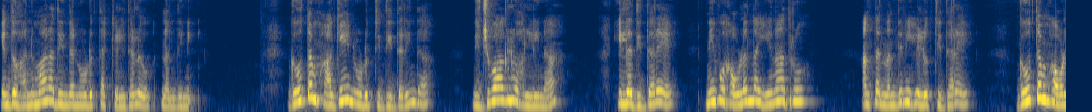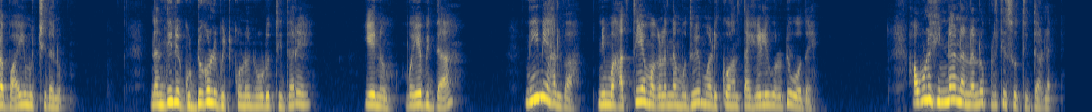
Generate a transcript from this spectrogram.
ಎಂದು ಅನುಮಾನದಿಂದ ನೋಡುತ್ತಾ ಕೇಳಿದಳು ನಂದಿನಿ. ಗೌತಮ್ ಹಾಗೆಯೇ ನೋಡುತ್ತಿದ್ದರಿಂದ ನಿಜವಾಗ್ಲೂ ಅಲ್ಲಿನ ಇಲ್ಲದಿದ್ದರೆ ನೀವು ಅವಳನ್ನು ಏನಾದರೂ? ಅಂತ ನಂದಿನಿ ಹೇಳುತ್ತಿದ್ದರೆ ಗೌತಮ್ ಅವಳ ಬಾಯಿ ಮುಚ್ಚಿದನು. ನಂದಿನಿ ಗುಡ್ಡುಗಳು ಬಿಟ್ಕೊಂಡು ನೋಡುತ್ತಿದ್ದರೆ ಏನು ಭಯ ಬಿದ್ದ ನೀನೇ ಅಲ್ವಾ ನಿಮ್ಮ ಅತ್ತೆಯ ಮಗಳನ್ನು ಮದುವೆ ಮಾಡಿಕೊ ಅಂತ ಹೇಳಿ ಹೊರಟು ಹೋದೆ. ಅವಳು ಇನ್ನೂ ನನ್ನನ್ನು ಪ್ರೀತಿಸುತ್ತಿದ್ದಾಳೆ.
